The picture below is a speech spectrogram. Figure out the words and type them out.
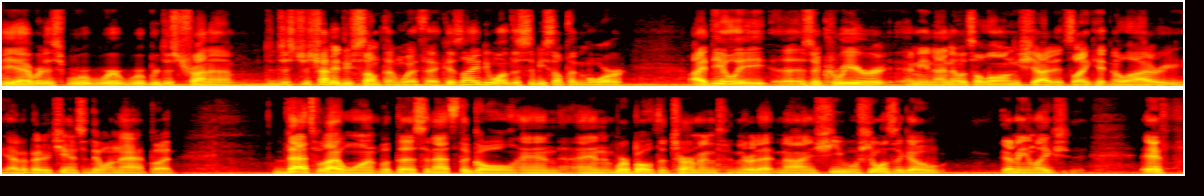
yeah, we're just we're, we're, we're just trying to just just trying to do something with it. Because I do want this to be something more. Ideally, as a career, I mean, I know it's a long shot. It's like hitting the lottery. You have a better chance of doing that, but that's what I want with this, and that's the goal. And and we're both determined. Nerdette and I. She she wants to go. I mean, like, if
